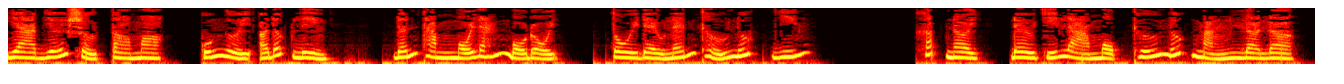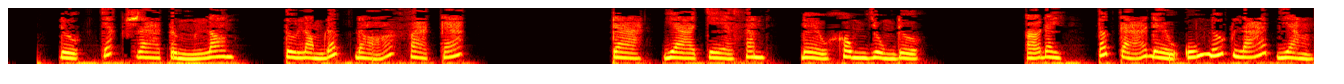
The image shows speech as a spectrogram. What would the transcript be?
và với sự tò mò của người ở đất liền, đến thăm mỗi láng bộ đội, tôi đều nếm thử nước giếng. Khắp nơi đều chỉ là một thứ nước mặn lờ lờ, được chắc ra từng lon, từ lòng đất đỏ và cát. Trà và chè xanh đều không dùng được. Ở đây, tất cả đều uống nước lá dằn.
